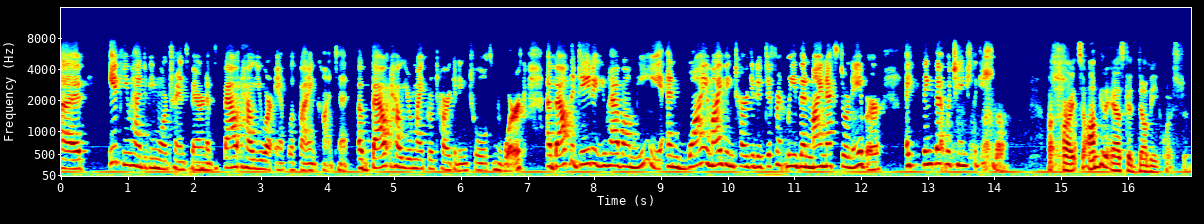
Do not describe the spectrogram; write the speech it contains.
Uh, if you had to be more transparent about how you are amplifying content, about how your micro targeting tools work, about the data you have on me, and why am I being targeted differently than my next door neighbor, I think that would change the game. Uh, all right, so I'm going to ask a dummy question.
